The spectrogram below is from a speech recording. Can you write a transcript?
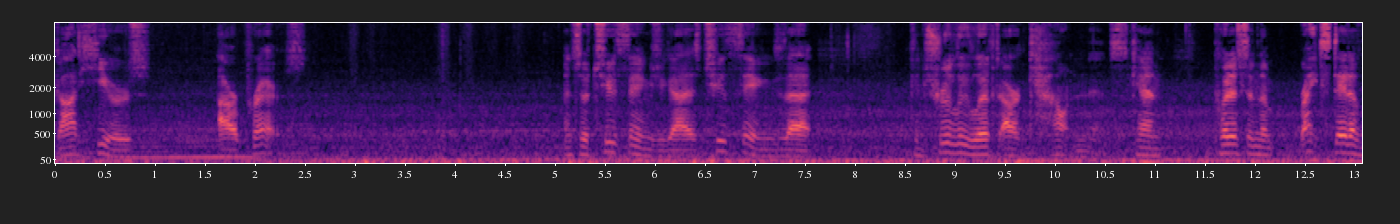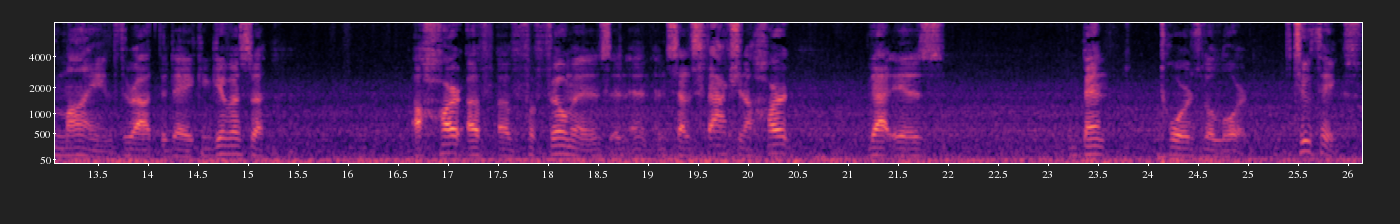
God hears our prayers. And so, two things, you guys, two things that can truly lift our countenance, can put us in the right state of mind throughout the day, can give us a a heart of, of fulfillment and, and, and satisfaction, a heart that is bent towards the Lord. Two things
